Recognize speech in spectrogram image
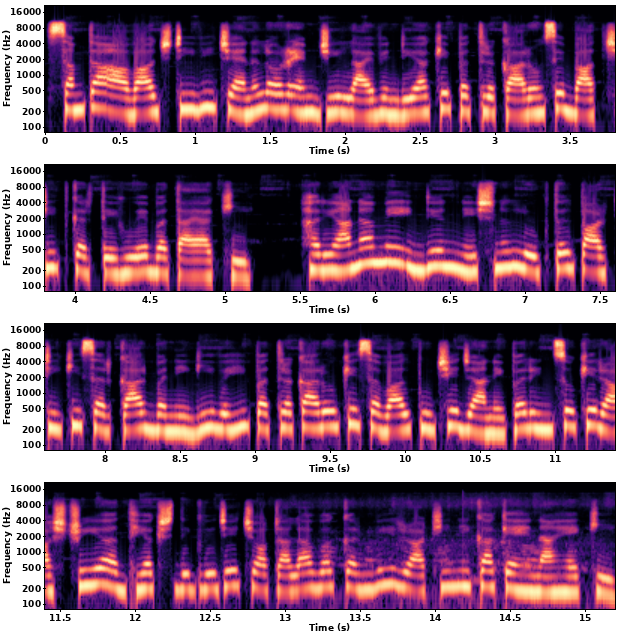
समता आवाज़ टीवी चैनल और एमजी लाइव इंडिया के पत्रकारों से बातचीत करते हुए बताया की हरियाणा में इंडियन नेशनल लोकदल पार्टी की सरकार बनेगी, वहीं पत्रकारों के सवाल पूछे जाने पर इंसो के राष्ट्रीय अध्यक्ष दिग्विजय चौटाला व कर्मवीर राठी ने का कहना है कि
